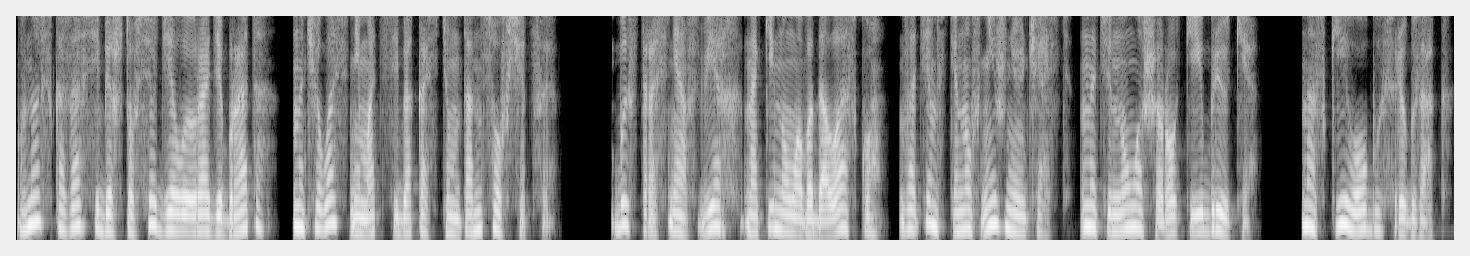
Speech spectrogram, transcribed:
Вновь сказав себе, что все делаю ради брата, начала снимать с себя костюм танцовщицы. Быстро сняв верх, накинула водолазку, затем, стянув нижнюю часть, натянула широкие брюки. Носки, обувь, рюкзак.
